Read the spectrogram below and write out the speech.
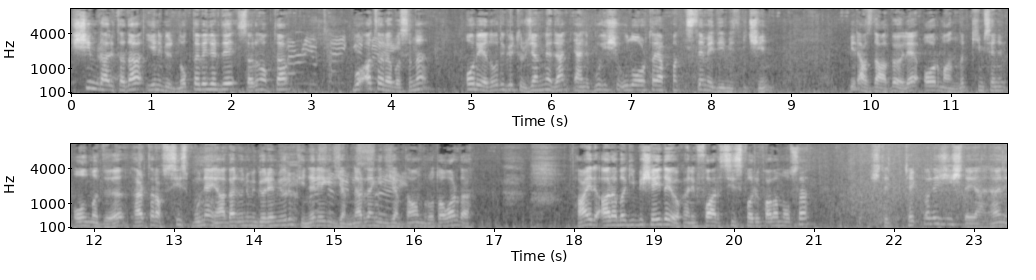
Şimdi haritada yeni bir nokta belirdi. Sarı nokta. Bu at arabasını oraya doğru götüreceğim. Neden? Yani bu işi ulu orta yapmak istemediğimiz için biraz daha böyle ormanlık, kimsenin olmadığı, her taraf sis bu ne ya? Ben önümü göremiyorum ki. Nereye gideceğim? Nereden gideceğim? Tamam rota var da. Hayır araba gibi şey de yok. Hani far, sis farı falan olsa işte teknoloji işte yani hani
